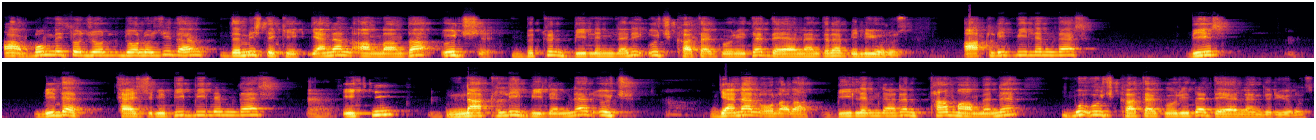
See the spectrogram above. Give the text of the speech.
Ha, bu metodoloji de demişti ki genel anlamda üç, bütün bilimleri üç kategoride değerlendirebiliyoruz. Akli bilimler, bir, bir de tecrübi bilimler, Evet. iki, nakli bilimler, üç. Genel olarak bilimlerin tamamını bu üç kategoride değerlendiriyoruz.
